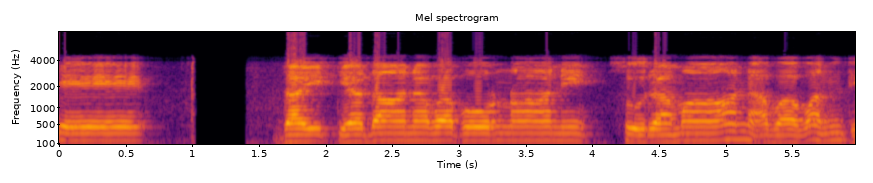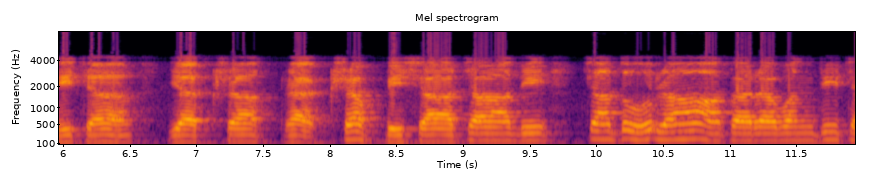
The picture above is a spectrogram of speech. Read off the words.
ते। दैत्यदानवपूर्णानि सुरमानववन्ति च यक्ष चतुराकरवन्ति च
